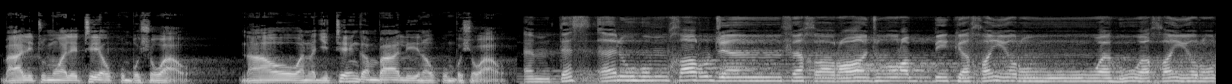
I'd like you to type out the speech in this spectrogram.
Bali tumewaletea ukumbusho wao nao wanajitenga mbali na ukumbusho wao. Am tasaluhum kharjan fa kharaju rabbika khairun wa huwa khairur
